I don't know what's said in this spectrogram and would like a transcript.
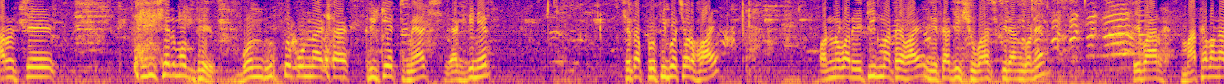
আর হচ্ছে পুলিশের মধ্যে বন্ধুত্বপূর্ণ একটা ক্রিকেট ম্যাচ একদিনের। সেটা প্রতি বছর হয়। অন্যবার এটিম মাঠে হয় নেতাজি সুভাষ ক্রীড়াঙ্গনে। এবার মাথাভাঙা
